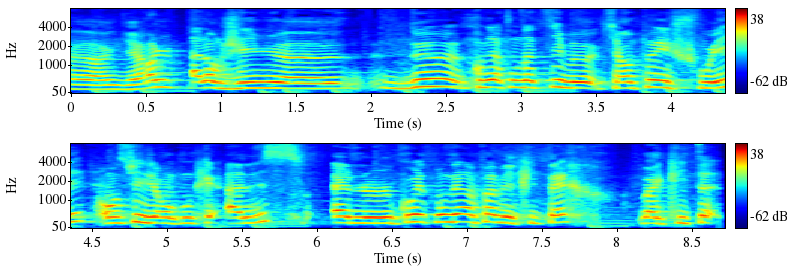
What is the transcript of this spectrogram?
euh, girls. Alors j'ai eu euh, deux premières tentatives qui ont un peu échoué. Ensuite, j'ai rencontré Alice. Elle correspondait un peu à mes critères. Bah, critères,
